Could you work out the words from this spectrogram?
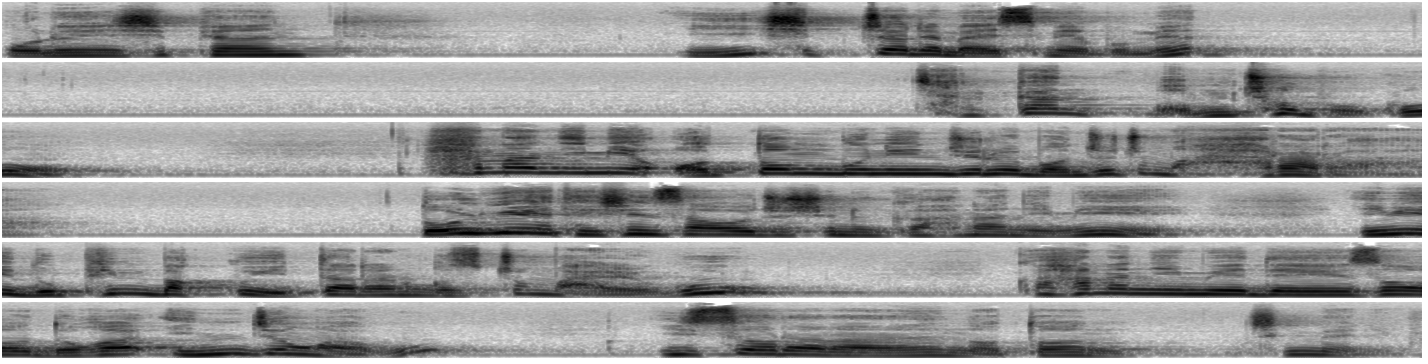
오늘 시편 이 10절의 말씀에 보면 잠깐 멈춰보고 하나님이 어떤 분인지를 먼저 좀 알아라. 널 위해 대신 싸워주시는 그 하나님이 이미 높임 받고 있다는 것을 좀 알고 그 하나님에 대해서 너가 인정하고 있어라라는 어떤 측면입니다.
